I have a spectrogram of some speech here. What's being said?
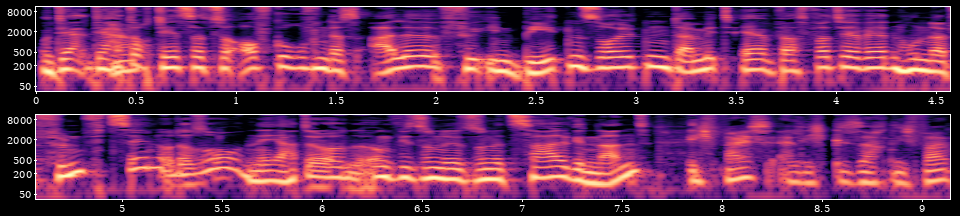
Und der, der hat doch jetzt dazu aufgerufen, dass alle für ihn beten sollten, damit er, was wird er werden, 115 oder so? Nee, er hat ja doch irgendwie so eine, so eine Zahl genannt. Ich weiß ehrlich gesagt nicht, war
